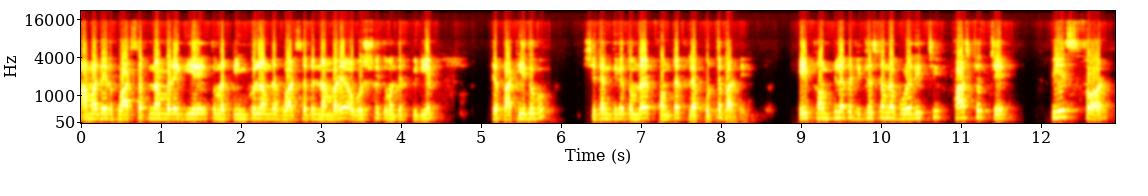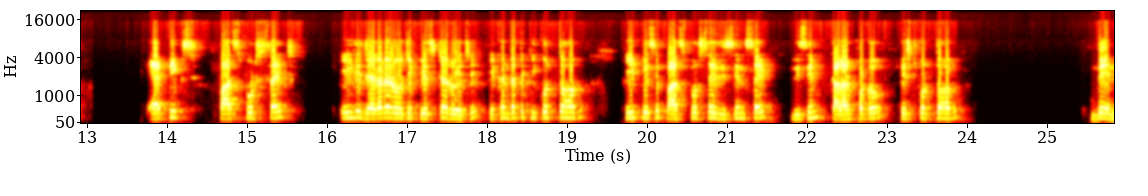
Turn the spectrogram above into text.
আমাদের হোয়াটসঅ্যাপ নাম্বারে গিয়ে তোমরা পিং করলে আমরা হোয়াটসঅ্যাপের নাম্বারে অবশ্যই তোমাদের পিডিএফটা পাঠিয়ে দেবো। সেখান থেকে তোমরা ফর্মটা ফিল করতে পারবে। এই ফর্ম ফিল আপের ডিটেলসটা আমরা বলে দিচ্ছি। ফার্স্ট হচ্ছে page for affix passport size. এই যে জায়গাটা রয়েছে, পেজটা রয়েছে, এখানটাতে কি করতে হবে? এই পেজে passport size, recent size, recent colour photo paste করতে হবে। Then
